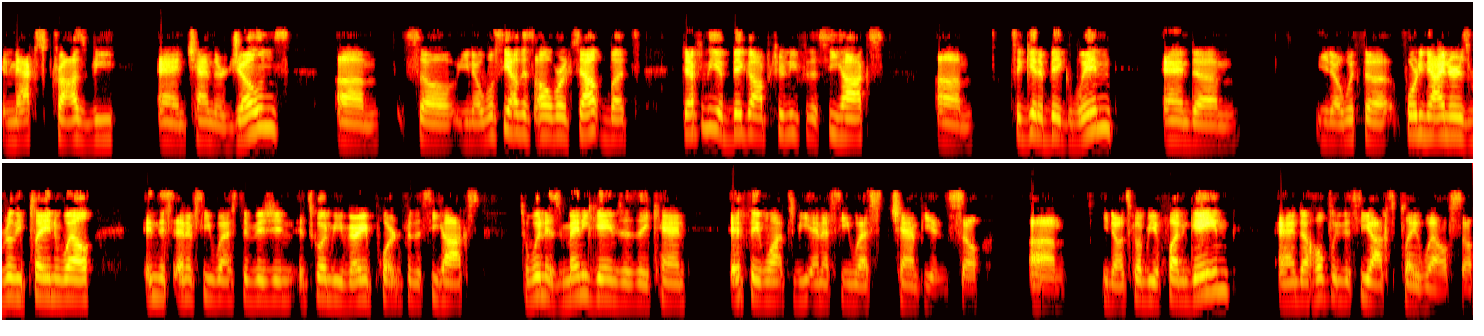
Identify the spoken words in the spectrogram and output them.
in Maxx Crosby and Chandler Jones. Um, so, you know, we'll see how this all works out, but definitely a big opportunity for the Seahawks um, to get a big win. And, um, you know, with the 49ers really playing well in this NFC West division, it's going to be very important for the Seahawks to win as many games as they can if they want to be NFC West champions. So, um, you know, it's going to be a fun game, and uh, hopefully the Seahawks play well. So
